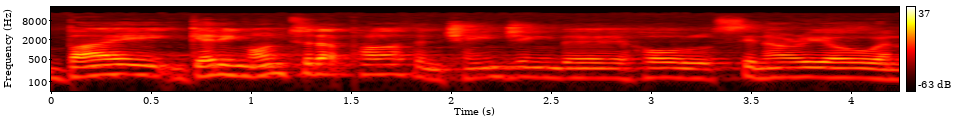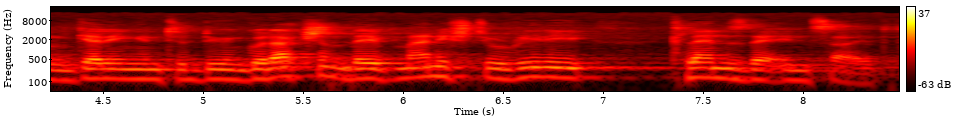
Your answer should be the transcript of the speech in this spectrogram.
by getting onto that path and changing their whole scenario and getting into doing good action, they've managed to really cleanse their inside.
